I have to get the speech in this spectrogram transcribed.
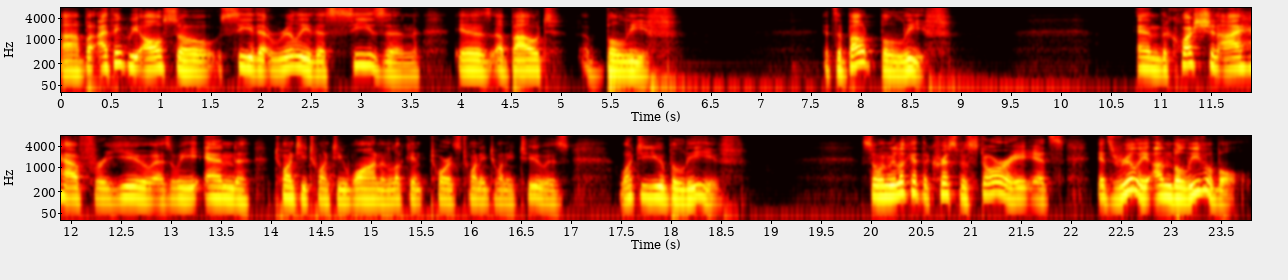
Uh, but I think we also see that really this season is about belief. It's about belief. And the question I have for you as we end 2021 and look in, towards 2022 is what do you believe? So when we look at the Christmas story, it's it's really unbelievable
